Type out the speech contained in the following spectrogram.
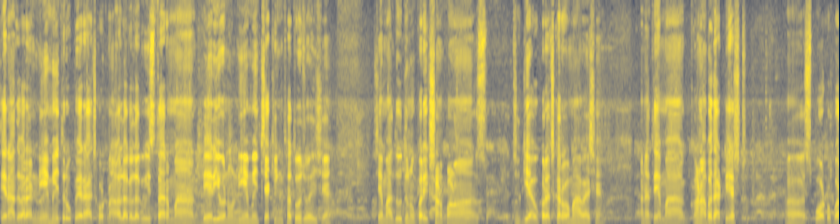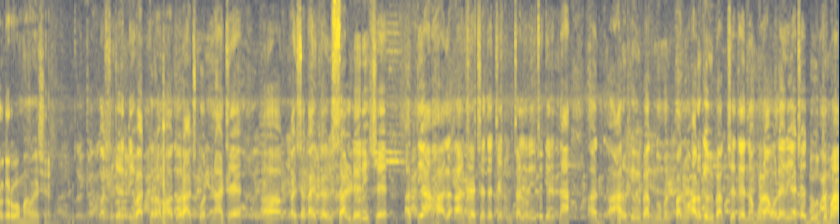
તેના દ્વારા નિયમિત રૂપે રાજકોટના અલગ અલગ વિસ્તારમાં ડેરીઓનું નિયમિત ચેકિંગ થતું જ હોય છે. જેમાં દૂધનું પરીક્ષણ પણ જગ્યા ઉપર જ કરવામાં આવે છે. અને તેમાં ઘણા બધા ટેસ્ટ સ્પોટ ઉપર કરવામાં આવે છે. ચોક્કસ રીતની વાત કરવામાં આવે તો રાજકોટના જે કહી શકાય કે વિશાળ ડેરી છે ત્યાં હાલ જે છે તે ચેકિંગ ચાલી રહ્યું છે. જે રીતના આરોગ્ય વિભાગનું મનપાનું આરોગ્ય વિભાગ છે તે નમૂનાઓ લઈ રહ્યા છે. દૂધમાં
